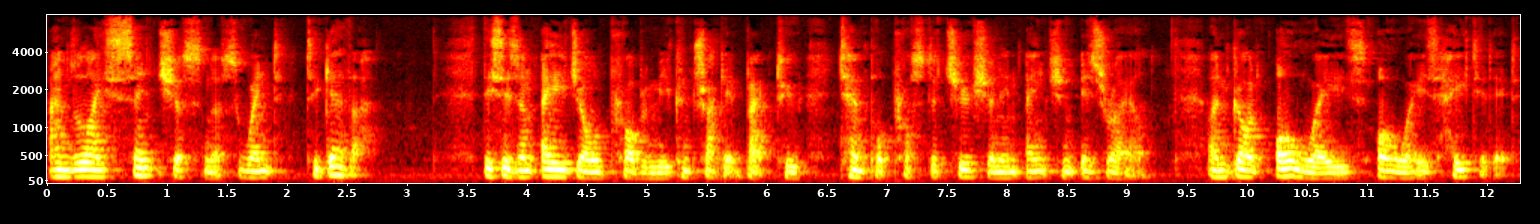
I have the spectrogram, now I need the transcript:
and licentiousness went together. This is an age old problem. You can track it back to temple prostitution in ancient Israel. And God always, always hated it.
